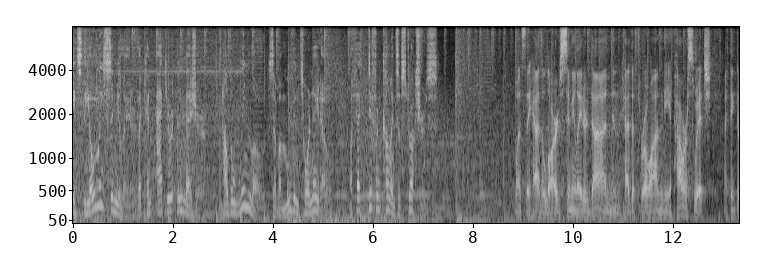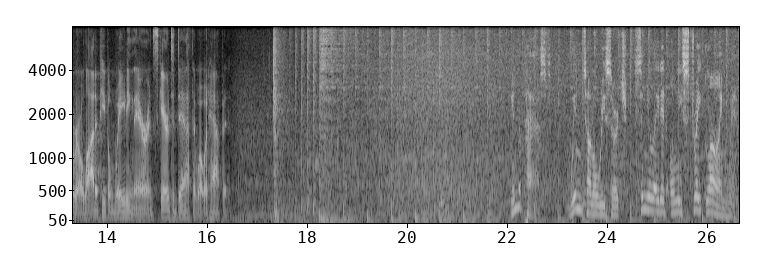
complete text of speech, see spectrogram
It's the only simulator that can accurately measure how the wind loads of a moving tornado affect different kinds of structures. Once they had the large simulator done and had to throw on the power switch, I think there were a lot of people waiting there and scared to death at what would happen. In the past, wind tunnel research simulated only straight line wind.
